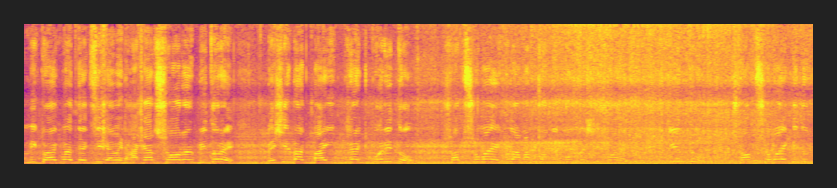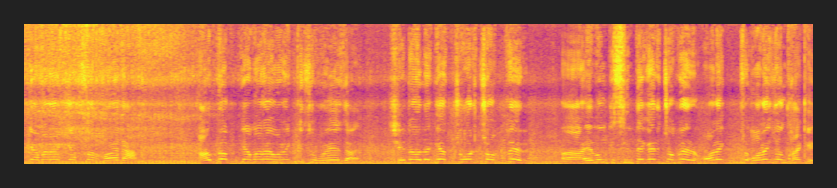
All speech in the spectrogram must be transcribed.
আমি কয়েকবার দেখছি, আমি ঢাকার শহরের ভিতরে বেশিরভাগ বাইক রাইড করি তো সব সময় এগুলো আমার চোখে কম বেশি পড়ে। কিন্তু সব সময় কিন্তু ক্যামেরায় ক্যাপচার হয় না। আউট অফ ক্যামেরায় অনেক কিছু হয়ে যায়। সেটা হলো গিয়ে চোর চক্রের এবং কি ছিনতাইকারী চক্রের অনেক অনেকজন থাকে।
